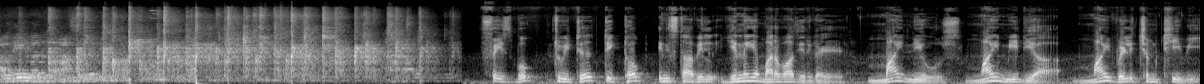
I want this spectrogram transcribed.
அவரே வந்து ஆசீர்வதிப்பார். ஃபேஸ்புக் ட்விட்டர் டிக்டாக் இன்ஸ்டாவில் இணைய மறவாதீர்கள். My news my media my Velicham TV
